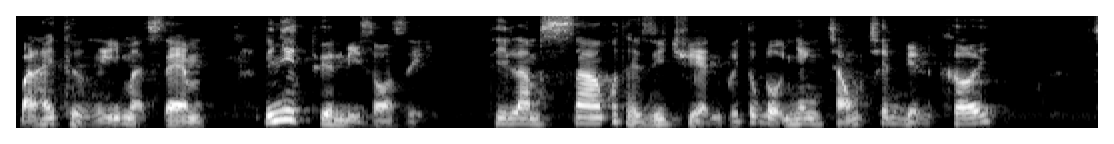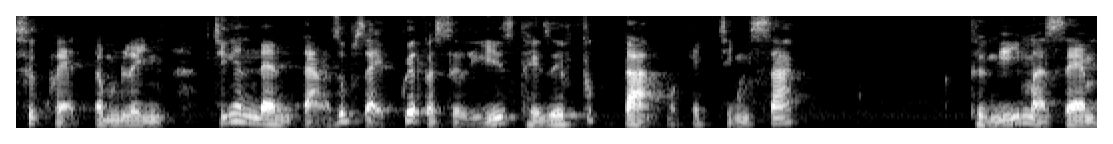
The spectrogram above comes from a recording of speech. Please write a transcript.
Bạn hãy thử nghĩ mà xem, nếu như thuyền bị do dị, thì làm sao có thể di chuyển với tốc độ nhanh chóng trên biển khơi? Sức khỏe tâm linh chính là nền tảng giúp giải quyết và xử lý thế giới phức tạp một cách chính xác. Thử nghĩ mà xem,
